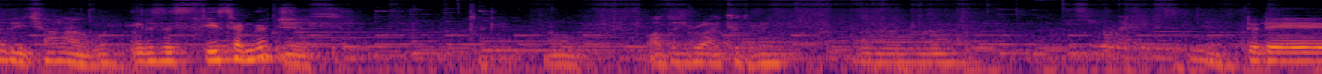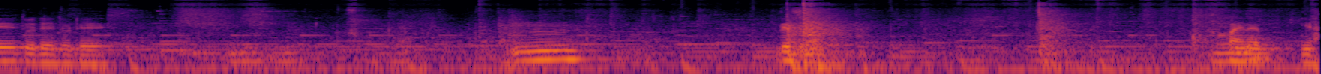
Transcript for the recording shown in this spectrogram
the chana. This is cheese sandwich? Yes. Okay. Oh, what did you like to drink? Uh, yeah. Today, today, today. Mm, this one. Pineapple, yeah.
